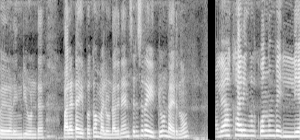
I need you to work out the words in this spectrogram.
പേളിന്റെ ഉണ്ട്. പല ടൈപ്പ് കമ്മലുണ്ട്. അതിനനുസരിച്ച് റേറ്റും ഉണ്ടായിരുന്നു. അല്ലെ ആ കാര്യങ്ങൾക്കൊന്നും വലിയ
